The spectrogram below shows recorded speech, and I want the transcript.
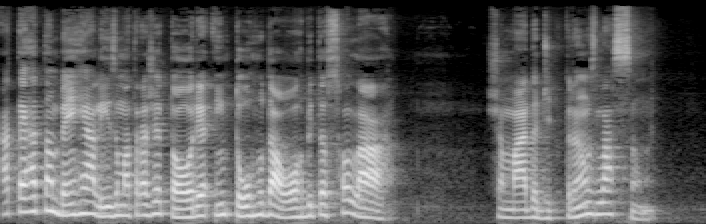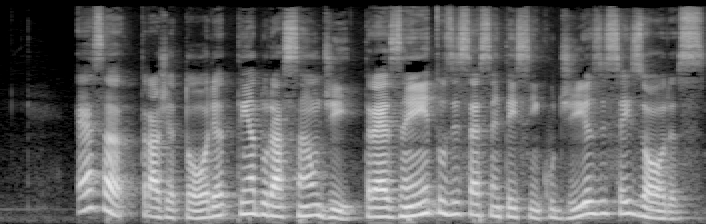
a Terra também realiza uma trajetória em torno da órbita solar, chamada de translação. Essa trajetória tem a duração de 365 dias e 6 horas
